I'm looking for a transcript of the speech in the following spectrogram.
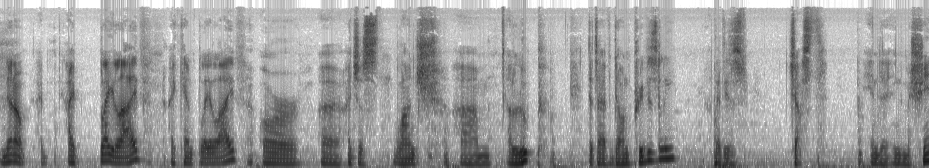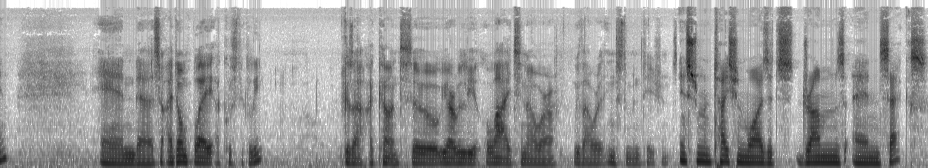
No, no. I, I play live. I can play live, or uh, I just launch um, a loop that I've done previously. That is just in the in the machine, and uh, so I don't play acoustically because I, I can't. So we are really light in our with our instrumentations. instrumentation wise, it's drums and sax.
